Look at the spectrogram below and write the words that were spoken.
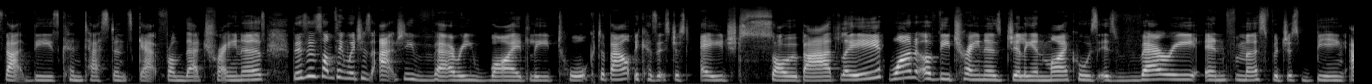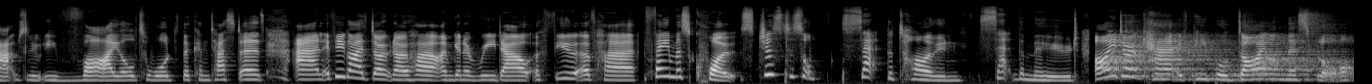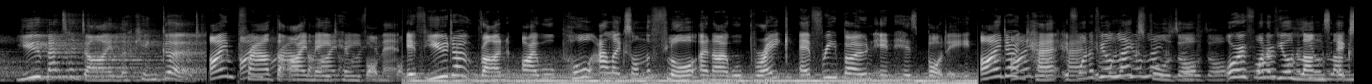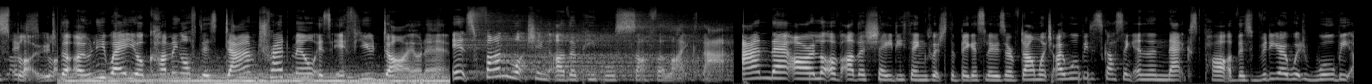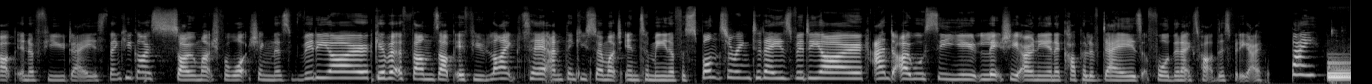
that these contestants get from their trainers. This is something which is actually very widely talked about because it's just aged so badly. One of the trainers, Jillian Michaels, is very infamous for just being absolutely vile towards the contestants. And if you guys don't know her, I'm going to read out a few of her famous quotes just to sort of set the tone, set the mood. I don't care if people die on this floor. You better die looking good. I'm proud, that I made him vomit. If you don't run, I will pull Alex on the floor and I will break every bone in his body. I don't care if one of your legs falls off or if one of your lungs explode. The only way you're coming off this damn treadmill is if you die on it. It's fun watching other people suffer like that. And there are a lot of other shady things which the biggest loser have done, which I will be discussing in the next part of this video, which will be up in a few days. Thank you guys so much for watching this video. Give it a thumbs up if you liked it. And thank you so much Intimina for sponsoring today's video. And I will see you literally only in a couple of days for the next part of this video. Bye!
